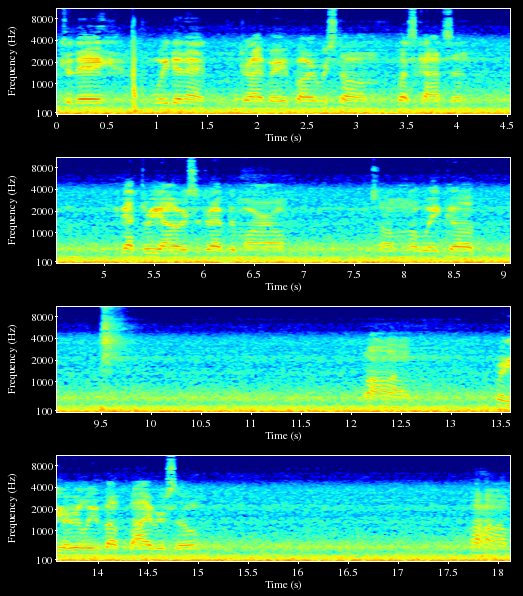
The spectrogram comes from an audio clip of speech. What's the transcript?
For today. We didn't drive very far. We're still in Wisconsin. We got three hours to drive tomorrow. So I'm gonna wake up um, pretty early, about five or so. Um,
